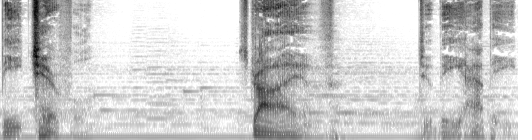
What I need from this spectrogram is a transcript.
Be cheerful. Strive to be happy.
